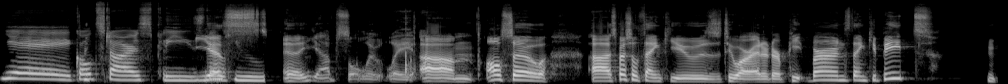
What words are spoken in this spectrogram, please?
Yay. Gold stars, please. Yes, Thank you. uh, yeah, absolutely. Um, also, uh, special thank yous to our editor Pete Burns. Thank you, Pete.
